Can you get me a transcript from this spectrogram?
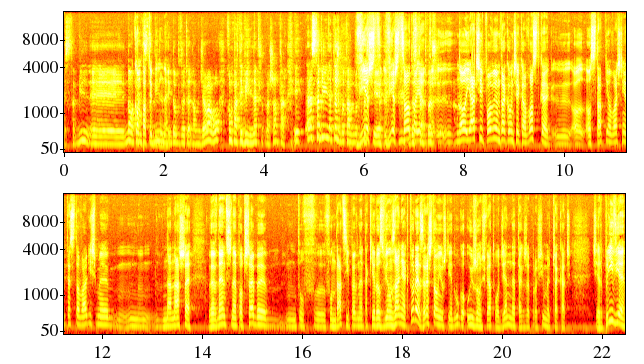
stabilne, no tak, Kompatybilne. stabilne i dobrze to tam działało. Kompatybilne, przepraszam, tak. Y, Ale stabilne też, bo tam Wiesz, wiesz co, to ja, no ja ci powiem taką ciekawostkę. O, ostatnio właśnie testowaliśmy mm, na nasze wewnętrzne potrzeby tu w fundacji pewne takie rozwiązania, które zresztą już niedługo ujrzą światło dzienne, także prosimy czekać cierpliwie,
